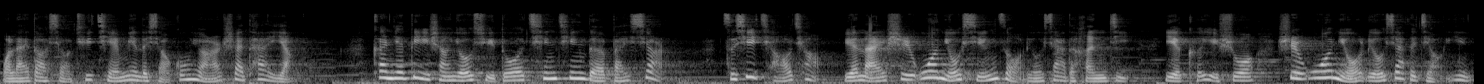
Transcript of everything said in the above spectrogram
我来到小区前面的小公园晒太阳，看见地上有许多青青的白线儿，仔细瞧瞧，原来是蜗牛行走留下的痕迹，也可以说是蜗牛留下的脚印。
